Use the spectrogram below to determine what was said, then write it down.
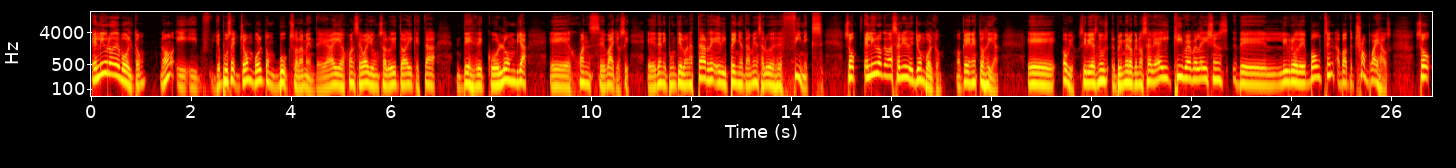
el libro de Bolton ¿no? Y, yo puse John Bolton Book solamente. Ahí a Juan Ceballos, un saludito ahí que está desde Colombia. Eh, Juan Ceballos, sí. Eh, Dani Puntiel, buenas tardes. Eddie Peña también, saludos desde Phoenix. So, el libro que va a salir de John Bolton, ¿ok? En estos días. Eh, obvio, CBS News, el primero que nos sale ahí, Key Revelations del libro de Bolton about the Trump White House. So,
